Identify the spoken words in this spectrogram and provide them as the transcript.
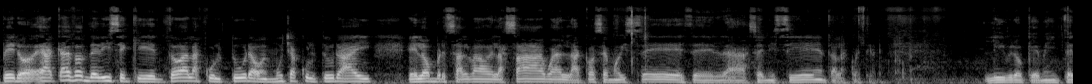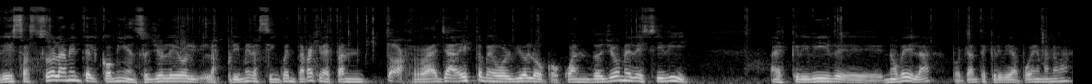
pero acá es donde dice que en todas las culturas o en muchas culturas hay el hombre salvado de las aguas, la cosa de Moisés, la Cenicienta, las cuestiones libro que me interesa solamente el comienzo. Yo leo las primeras 50 páginas, están todas rayadas. Esto me volvió loco. Cuando yo me decidí a escribir eh, novela, porque antes escribía poema nomás,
